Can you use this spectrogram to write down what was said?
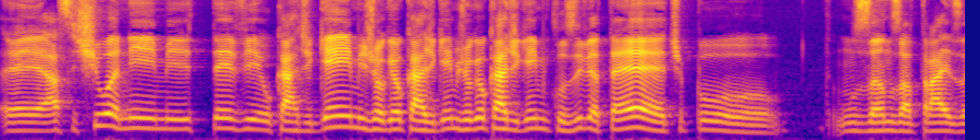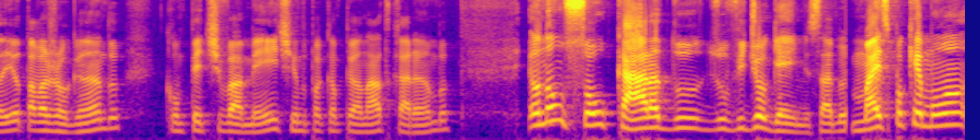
é, assisti o anime, teve o card game, joguei o card game, joguei o card game inclusive até tipo uns anos atrás aí eu tava jogando competitivamente, indo para campeonato, caramba. Eu não sou o cara do, do videogame, sabe? Mas Pokémon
